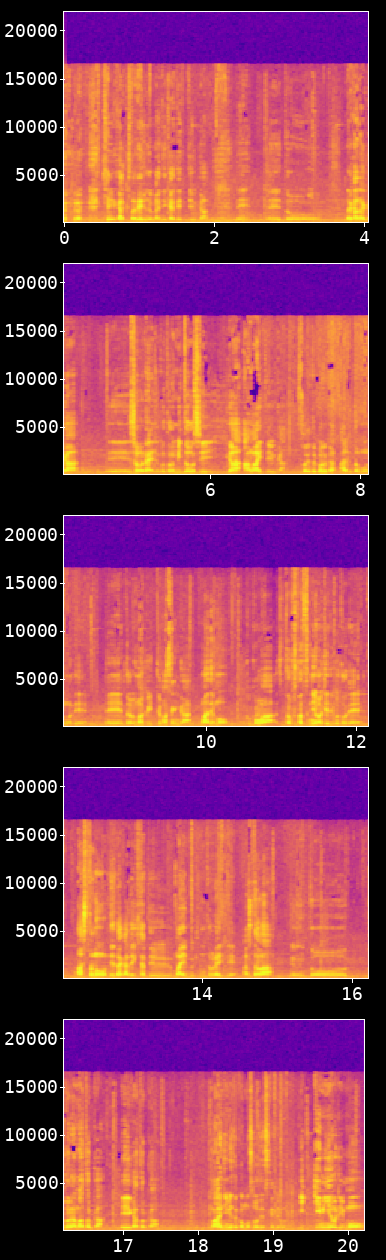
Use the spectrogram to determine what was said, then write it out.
計画立てるのが苦手っていうか、ねえーと、なかなか、えー、将来のことを見通しが甘いというかそういうところがあると思うので、えーと、うまくいってませんがまあでもここはちょっと2つに分けることで明日のネタができたという前向きに捉えて明日は、うんとドラマとか映画とかまあ、アニメとかもそうですけど一気見よりも、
